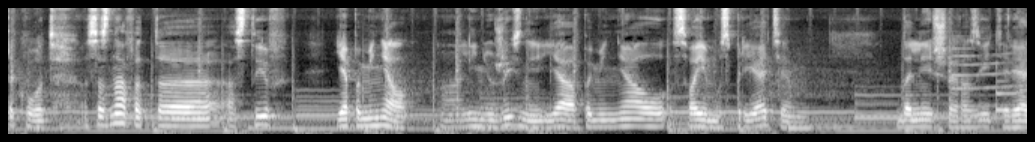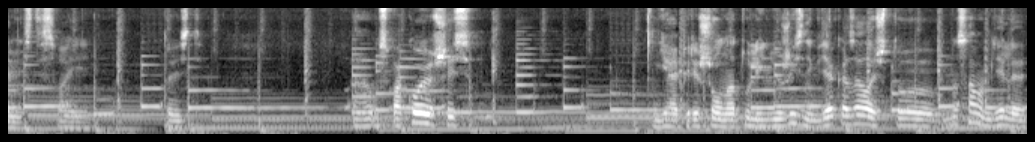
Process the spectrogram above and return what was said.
Так вот, осознав это, остыв, я поменял а, линию жизни, я поменял своим восприятием дальнейшее развитие реальности своей. То есть успокоившись, я перешел на ту линию жизни, где оказалось, что на самом деле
